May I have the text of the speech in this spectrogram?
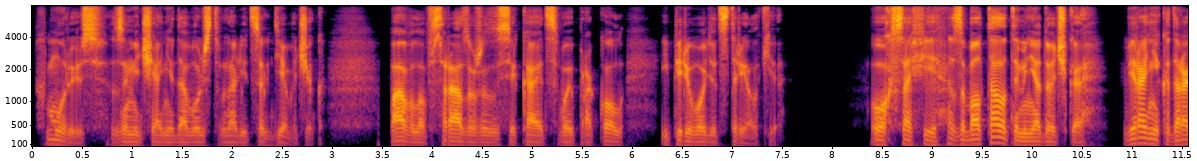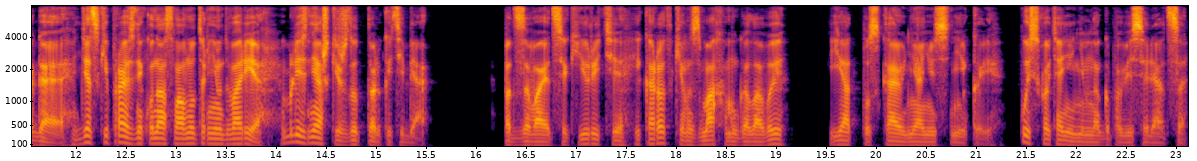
Хмурюсь, замечая недовольство на лицах девочек. Павлов сразу же засекает свой прокол и переводит стрелки. «Ох, Софи, заболтала ты меня, дочка. Вероника, дорогая, детский праздник у нас во внутреннем дворе. Близняшки ждут только тебя». Подзывает секьюрити, и коротким взмахом головы я отпускаю няню с Никой. Пусть хоть они немного повеселятся.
